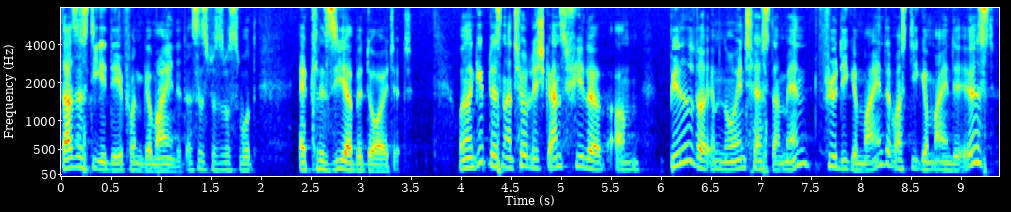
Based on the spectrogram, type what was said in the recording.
Das ist die Idee von Gemeinde. Das ist, was das Wort Ekklesia bedeutet. Und dann gibt es natürlich ganz viele ähm, Bilder im Neuen Testament für die Gemeinde, was die Gemeinde ist.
